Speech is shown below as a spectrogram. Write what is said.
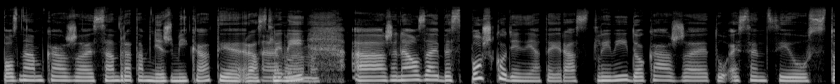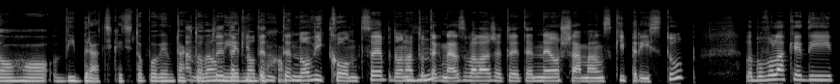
poznámka, že Sandra tam nežmíka tie rastliny áno, áno. a že naozaj bez poškodenia tej rastliny dokáže tú esenciu z toho vybrať, keď to poviem takto áno, veľmi to je jednoducho. Ten, ten nový koncept, ona mm-hmm. to mhm. tak nazvala, že to je ten neošamanský prístup, lebo volá, kedy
